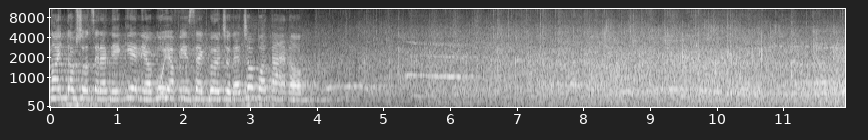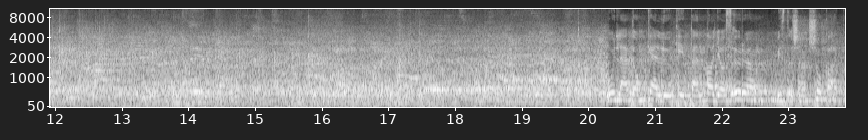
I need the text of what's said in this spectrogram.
Nagy tapsot szeretnék kérni a Gólyafészek bölcsöde csapatának. Látom, kellőképpen nagy az öröm, biztosan sokat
